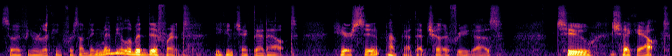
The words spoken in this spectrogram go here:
So if you're looking for something maybe a little bit different, you can check that out here soon. I've got that trailer for you guys to check out.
